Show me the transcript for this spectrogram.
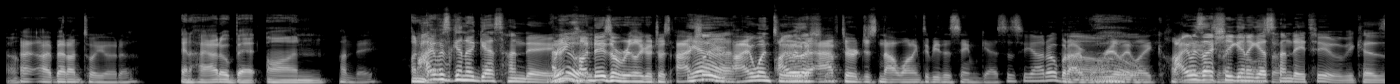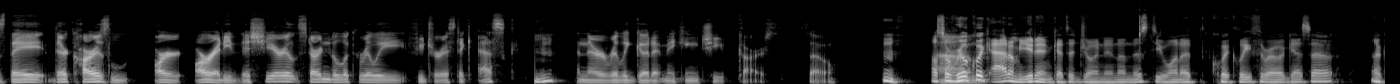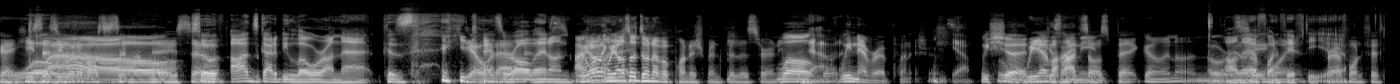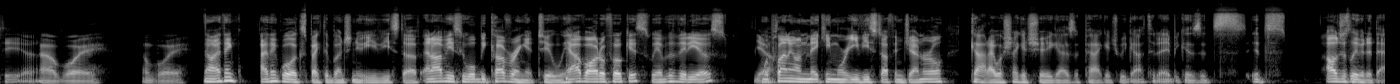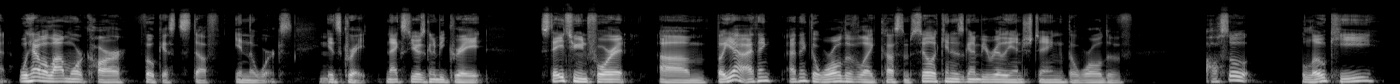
I, I bet on Toyota, and Hayato bet on Hyundai. Hyundai. I was gonna guess Hyundai. I think Really? Hyundai's a really good choice. Actually, Yeah. I went I was Toyota actually- after just not wanting to be the same guess as Seattle, but I Oh. really like. Hyundai I was actually gonna idea guess also. Hyundai too because they their cars are already this year starting to look really futuristic esque, Mhm. and they're really good at making cheap cars. So Also, real Um, quick, Adam, you didn't get to join in on this. Do you want to quickly throw a guess out? Okay, he says he would have also said Hyundai. So, So, odds got to be lower on that because you yeah, guys are all in on. I We, don't, we also don't have a punishment for this or anything. well, No, we never have punishments. Yeah. we should. We have a because, I hot mean- sauce bet going on Oh, On the? F-150, For yeah. F one fifty, yeah. Oh boy. Oh boy. No, I think I think we'll expect a bunch of new EV stuff, and obviously we'll be covering it too. We have autofocus, we have the videos. Yeah. We're planning on making more EV stuff in general. God, I wish I could show you guys the package we got today because it's it's. I'll just leave it at that. We have a lot more car focused stuff in the works. Hmm. It's great. Next year is going to be great. Stay tuned for it. Um, but yeah, I think I think the world of like custom silicon is going to be really interesting. The world of also low key.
